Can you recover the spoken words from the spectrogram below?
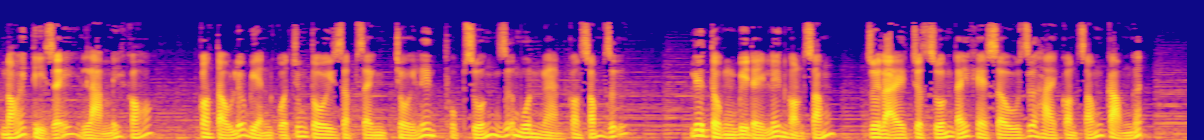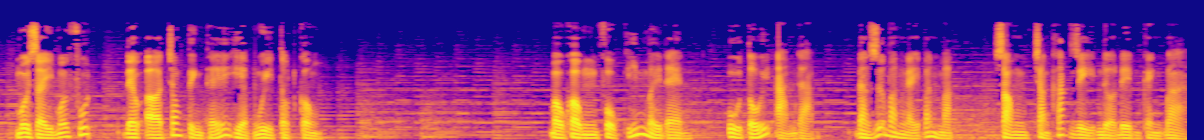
Nói thì dễ, làm mới khó. Con tàu lưỡi biển của chúng tôi dập dành trồi lên thụp xuống giữa muôn ngàn con sóng dữ. Liên tục bị đẩy lên ngọn sóng, rồi lại trượt xuống đáy khe sâu giữa hai con sóng cao ngất. Mỗi giây mỗi phút đều ở trong tình thế hiểm nguy tột cùng. Bầu không phủ kín mây đen, u tối ảm đạm, đang giữa ban ngày ban mặt, song chẳng khác gì nửa đêm canh bà.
